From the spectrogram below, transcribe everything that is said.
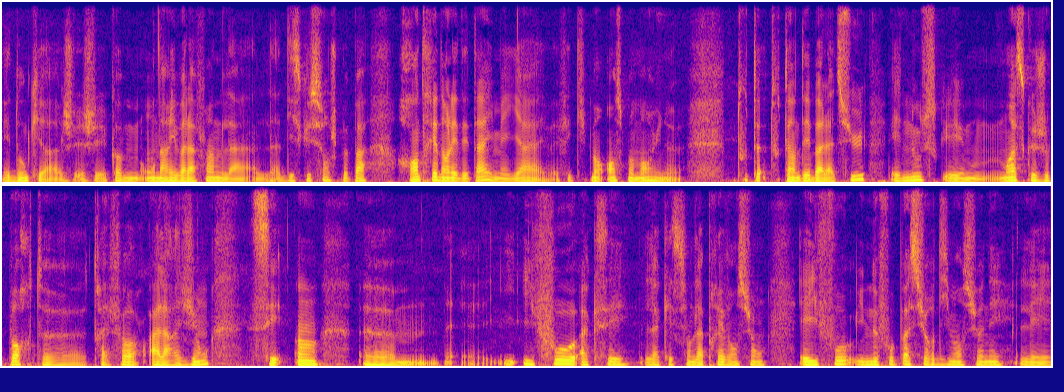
Et donc, comme on arrive à la fin de la, discussion, je ne peux pas rentrer dans les détails, mais il y a effectivement en ce moment tout, tout un débat là-dessus. Et, et moi, ce que je porte euh, très fort à la région, c'est un, euh, il- faut axer la question de la prévention et il, faut, il ne faut pas surdimensionner les,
